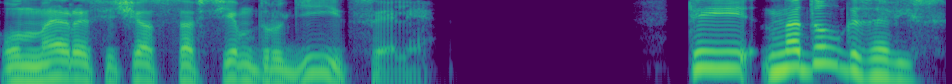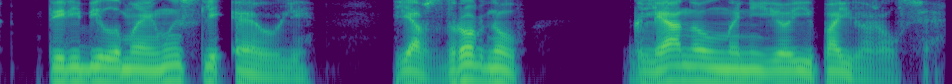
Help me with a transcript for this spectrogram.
У мэра сейчас совсем другие цели. «Ты надолго завис?» — перебила мои мысли Эули. Я вздрогнул, глянул на нее и поежился.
